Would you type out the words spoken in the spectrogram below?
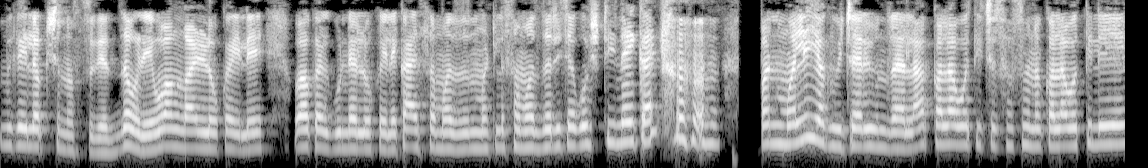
मी काही लक्ष नसतो देत. जाऊ दे वंगाळ लोकायले वा काही गुंड्या लोकायले काय समजून म्हटलं समजदारीच्या गोष्टी नाही काय? पण मला एक विचार येऊन राहिला कलावतीच्या सासून कलावतीले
